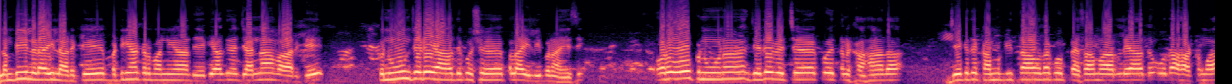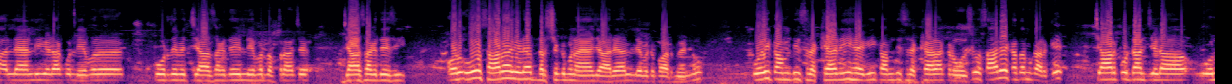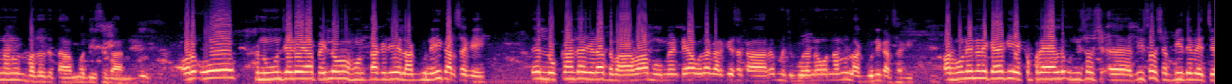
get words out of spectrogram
ਲੰਬੀ ਲੜਾਈ ਲੜ ਕੇ ਵੱਡੀਆਂ ਕੁਰਬਾਨੀਆਂ ਦੇ ਕੇ ਆਪਦੀਆਂ ਜਾਨਾਂ ਵਾਰ ਕੇ ਕਾਨੂੰਨ ਜਿਹੜੇ ਆ, ਉਹਦੇ ਕੁਝ ਭਲਾਈ ਲਈ ਬਣਾਏ ਸੀ। ਔਰ ਉਹ ਕਾਨੂੰਨ ਜਿਹਦੇ ਵਿੱਚ ਕੋਈ ਤਨਖਾਹਾਂ ਦਾ, ਜੇ ਕਿਤੇ ਕੰਮ ਕੀਤਾ, ਉਹਦਾ ਕੋਈ ਪੈਸਾ ਮਾਰ ਲਿਆ, ਤੇ ਉਹਦਾ ਹੱਕ ਮਾ- ਲੈਣ ਲਈ ਜਿਹੜਾ ਕੋਈ ਲੇਬਰ ਕੋਰਟ ਦੇ ਵਿੱਚ ਜਾ ਸਕਦੇ, ਲੇਬਰ ਦਫ਼ਤਰਾਂ 'ਚ ਜਾ ਸਕਦੇ ਸੀ। ਔਰ ਉਹ ਸਾਰਾ ਜਿਹੜਾ ਦਰਸ਼ਕ ਬਣਾਇਆ ਜਾ ਰਿਹਾ ਲੇਬਰ ਡਿਪਾਰਟਮੈਂਟ ਨੂੰ, ਕੋਈ ਕੰਮ ਦੀ ਸੁਰੱਖਿਆ ਨਹੀਂ ਹੈਗੀ, ਕੰਮ ਦੀ ਸੁਰੱਖਿਆ ਵਾਲਾ ਕਾਨੂੰਨ ਸੀ, ਉਹ ਸਾਰੇ ਖਤਮ ਕਰਕੇ ਚਾਰ ਕੋਡਾਂ 'ਚ ਜਿਹੜਾ ਉਹਨਾਂ ਨੂੰ ਬਦਲ ਦਿੱਤਾ ਮੋਦੀ ਸਰਕਾਰ ਨੇ। ਔਰ ਉਹ ਕਾਨੂੰਨ ਜਿਹੜੇ ਆ ਪਹਿਲੋਂ ਹੁਣ ਤੱਕ ਜੇ ਲਾਗੂ ਨਹੀਂ ਕਰ ਸਕੇ ਤੇ ਲੋਕਾਂ ਦਾ ਜਿਹੜਾ ਦਬਾਅ ਆ ਮੂਵਮੈਂਟ ਆ ਉਹਦਾ ਕਰਕੇ ਸਰਕਾਰ ਮਜਬੂਰਨ ਉਹਨਾਂ ਨੂੰ ਲਾਗੂ ਨਹੀਂ ਕਰ ਸਕੀ। ਪਰ ਹੁਣ ਇਹਨਾਂ ਨੇ ਕਿਹਾ ਕਿ 1 ਅਪ੍ਰੈਲ 1900 ਅਹ 2026 ਦੇ ਵਿੱਚ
